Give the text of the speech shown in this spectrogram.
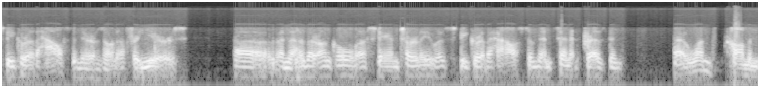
Speaker of the House in Arizona for years. Uh, another uncle, uh, Stan Turley, was Speaker of the House and then Senate President. Uh, one common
